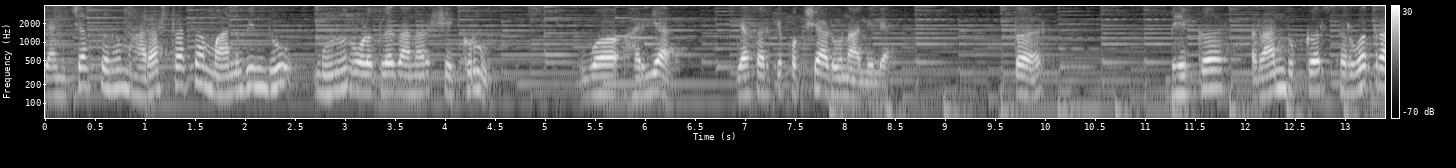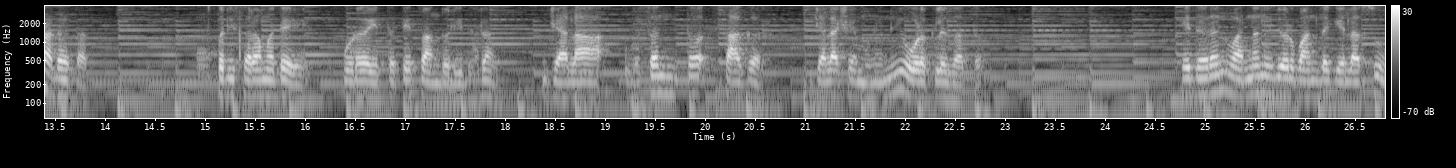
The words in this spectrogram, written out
यांच्यासह महाराष्ट्राचा मानबिंदू म्हणून ओळखलं जाणार शेकरू व हरिया यासारखे पक्षी आढळून आलेले आहेत. तर भेकर रानडुक्कर सर्वत्र आढळतात. परिसरामध्ये पुढं येतं ते चांदोली धरण ज्याला वसंत सागर जलाशय म्हणूनही ओळखलं जातं. हे धरण वारणा नदीवर बांधलं गेलं असून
